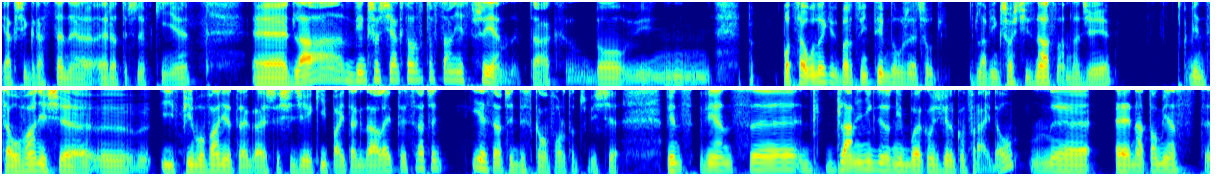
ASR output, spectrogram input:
jak się gra sceny erotyczne w kinie. E, dla większości aktorów to wcale nie jest przyjemne, tak? Bo mm, pocałunek jest bardzo intymną rzeczą dla większości z nas, mam nadzieję. Więc całowanie się y, i filmowanie tego, jeszcze siedzi ekipa i tak dalej, to jest raczej jest raczej dyskomfort oczywiście, więc, więc y, dla mnie nigdy to nie było jakąś wielką frajdą, E, natomiast e,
